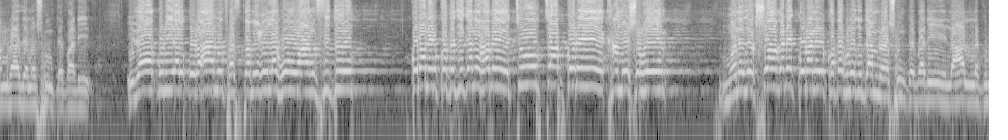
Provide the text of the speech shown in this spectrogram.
আমরা যেন শুনতে পারি। ইদা কুরিয়াল কোরআন ওয়ানসিতু কোরআনের কথা যেখানে হবে, চুপচাপ করে খামোশ হয়ে মনোযোগ সহকারে কোরআনের কথাগুলো যদি আমরা শুনতে পারি, লাআল্লাকুম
